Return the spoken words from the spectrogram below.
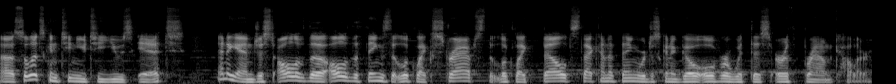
Uh, so let's continue to use it. And again, just all of the all of the things that look like straps, that look like belts, that kind of thing, we're just going to go over with this earth brown color.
